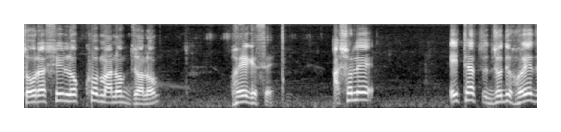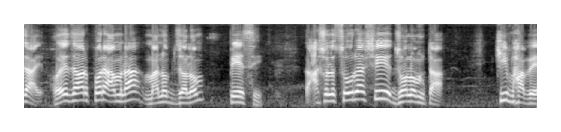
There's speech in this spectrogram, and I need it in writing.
চৌরাশি লক্ষ মানব জলম হয়ে গেছে। আসলে এটা যদি হয়ে যায় হয়ে যাওয়ার পরে আমরা মানব জলম পেয়েছি। আসলে চৌরাশি জলমটা কীভাবে,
